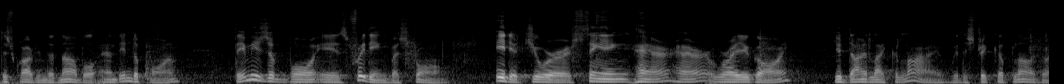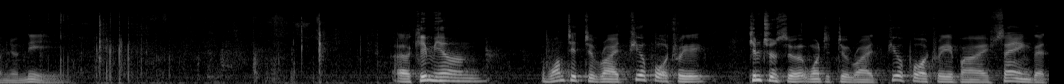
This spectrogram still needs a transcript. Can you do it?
described in the novel and in the poem. The image of boy is fleeting but strong. Idiot, you were singing, hare, hare, where are you going? You died like a lie with a streak of blood on your knee. Uh, Kim Hyun wanted to write pure poetry. Kim Chun Soo wanted to write pure poetry by saying that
